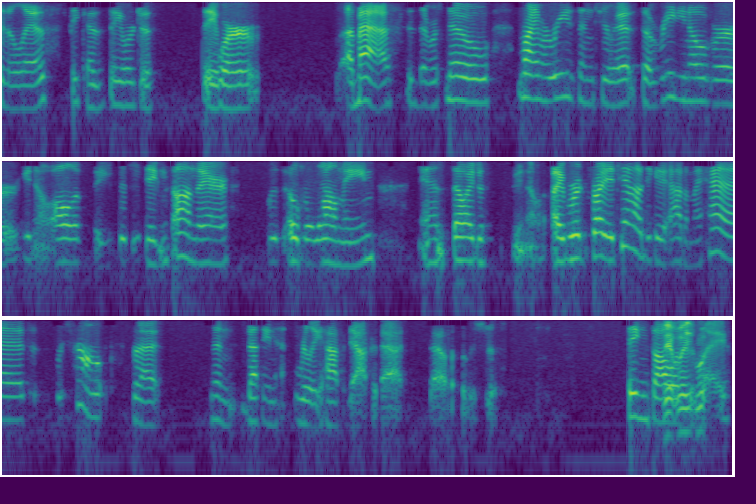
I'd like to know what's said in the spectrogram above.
to the list because they were just they were a mess. And there was no rhyme or reason to it. So reading over you know all of the busy things on there was overwhelming, and so I just you know I would write it down to get it out of my head, which helped but then nothing really happened after that. So it was just things all over the place.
